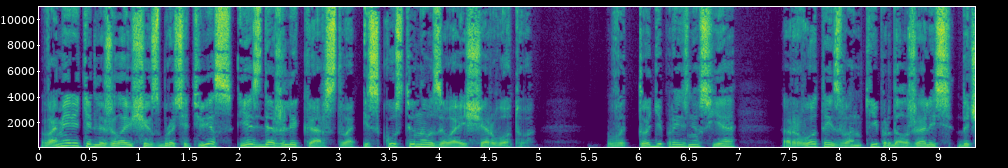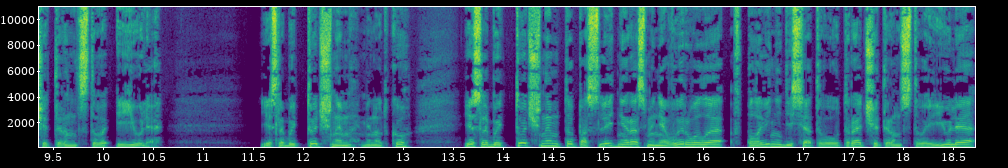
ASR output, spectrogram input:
В Америке для желающих сбросить вес есть даже лекарство, искусственно вызывающее рвоту. В итоге, произнес я, рвота и звонки продолжались до 14 июля. Если быть точным, минутку, если быть точным, то последний раз меня вырвало в половине десятого утра 14 июля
